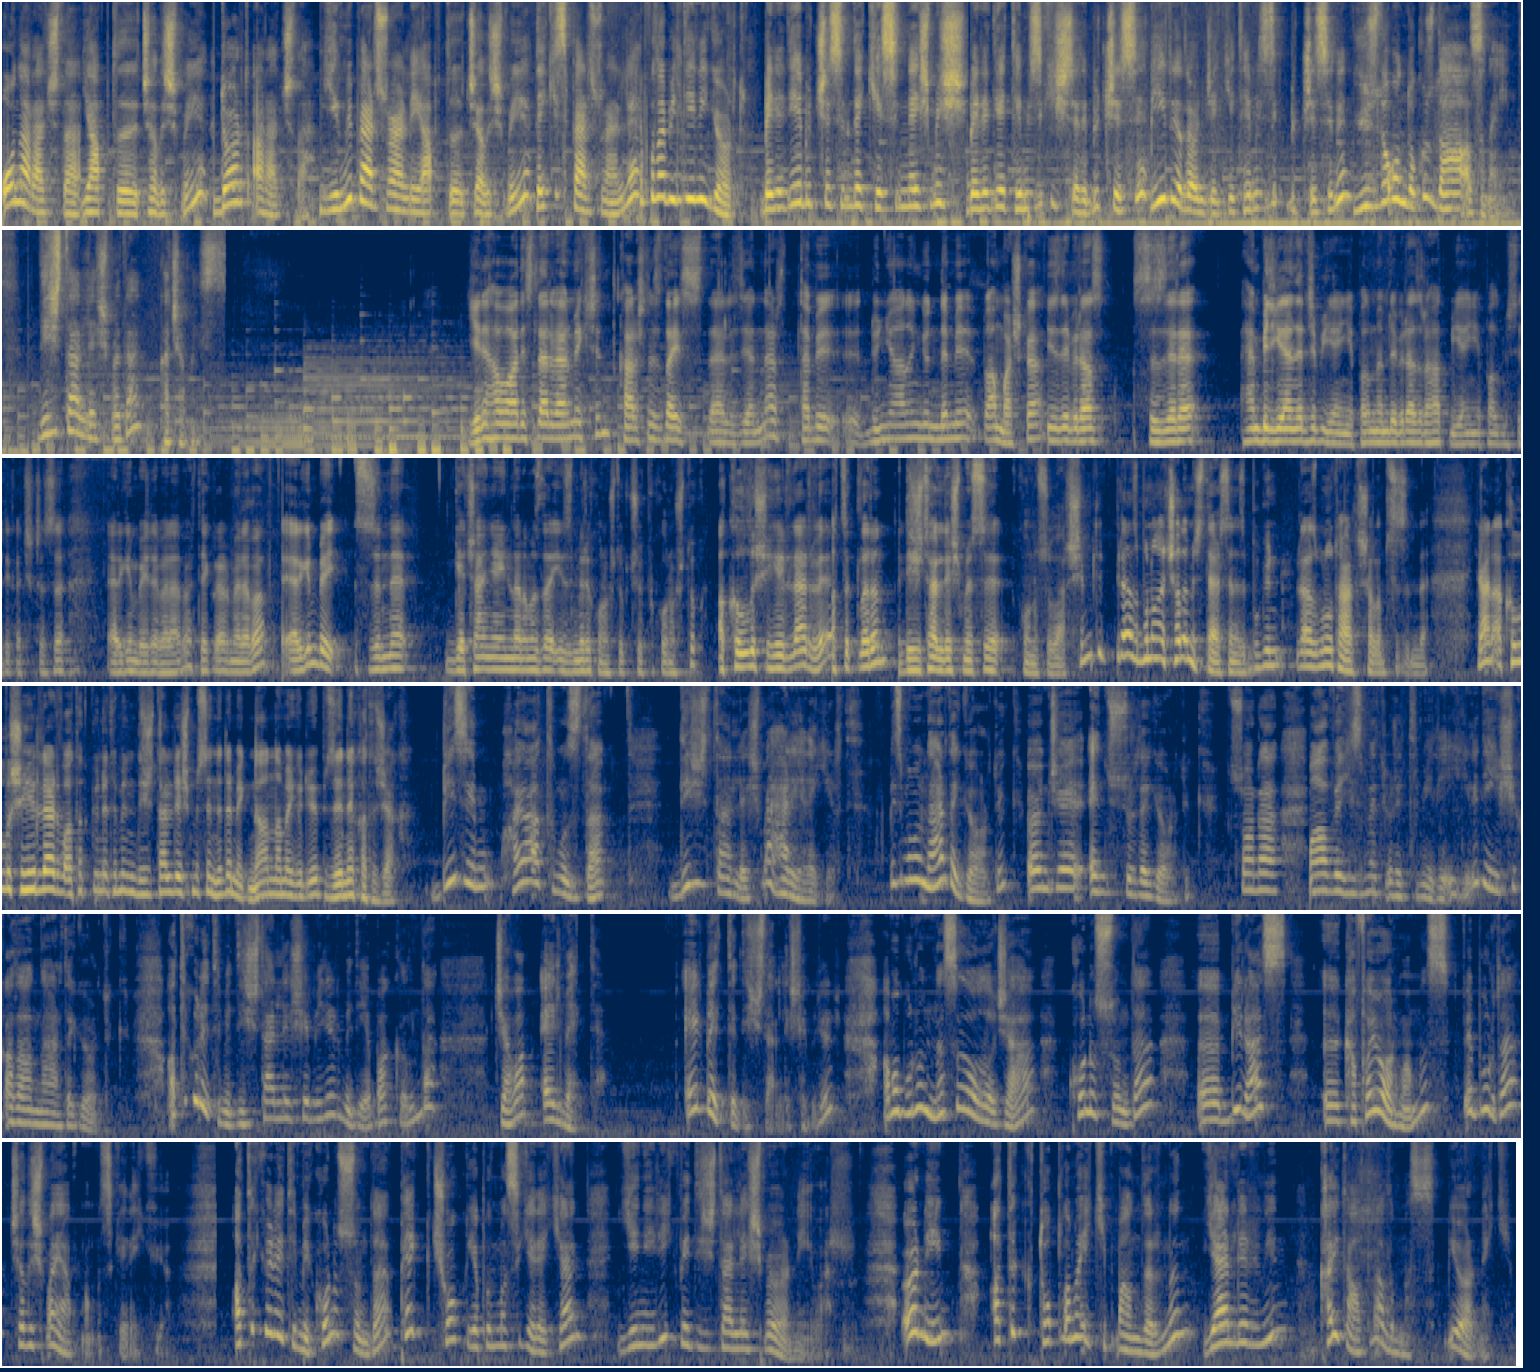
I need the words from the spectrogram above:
10 araçla yaptığı çalışmayı 4 araçla, 20 personelle yaptığı çalışmayı 8 personelle yapılabildiğini gördüm. Belediye bütçesinde kesinleşmiş belediye temizlik işleri bütçesi bir yıl önceki temizlik bütçesinin %19 daha azına indi. Dijitalleşmeden kaçamayız. Yeni havadisler vermek için karşınızdayız değerli izleyenler. Tabii e, dünyanın gündemi bambaşka. Biz de biraz sizlere hem bilgilendirici bir yayın yapalım hem de biraz rahat bir yayın yapalım istedik açıkçası. Ergin Bey ile beraber tekrar merhaba. Ergin Bey sizinle geçen yayınlarımızda İzmir'i konuştuk, çöpü konuştuk. Akıllı şehirler ve atıkların dijitalleşmesi konusu var. Şimdi biraz bunu açalım isterseniz. Bugün biraz bunu tartışalım sizinle. Yani akıllı şehirler ve atık yönetiminin dijitalleşmesi ne demek, ne anlama geliyor, bize ne katacak? Bizim hayatımızda dijitalleşme her yere girdi. Biz bunu nerede gördük? Önce endüstride gördük. Sonra mal ve hizmet üretimiyle ilgili değişik alanlarda gördük. Atık üretimi dijitalleşebilir mi diye bakıldığında cevap elbette. Elbette dijitalleşebilir. Ama bunun nasıl olacağı konusunda e, biraz e, kafa yormamız ve burada çalışma yapmamız gerekiyor. Atık yönetimi konusunda pek çok yapılması gereken yenilik ve dijitalleşme örneği var. Örneğin atık toplama ekipmanlarının yerlerinin kayıt altına alınması bir örnek.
